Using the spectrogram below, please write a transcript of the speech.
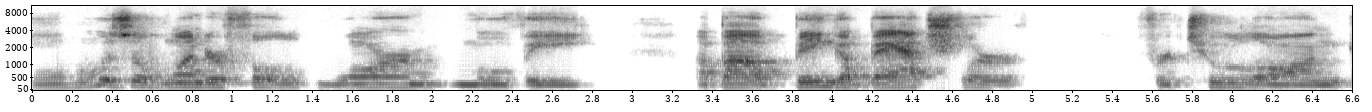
Mm-hmm. It was a wonderful, warm movie about being a bachelor for too long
